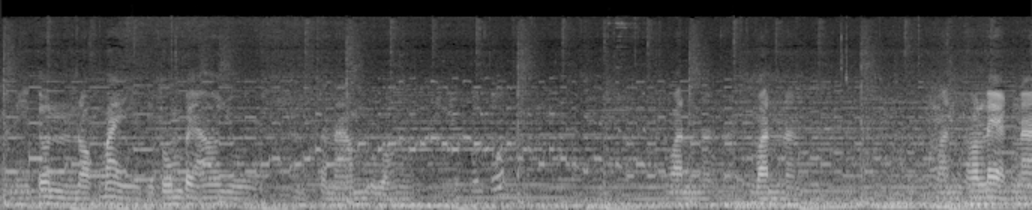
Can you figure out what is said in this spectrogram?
อันนี้ต้นดอกไม้ที่ผมไปเอาอยู่สนามหลวง วันวันวันท่าแรกหน้า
